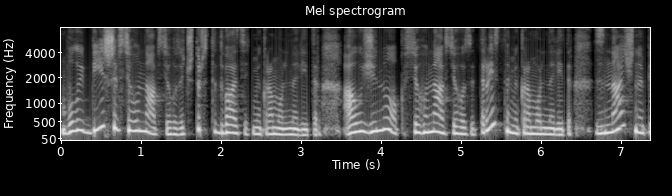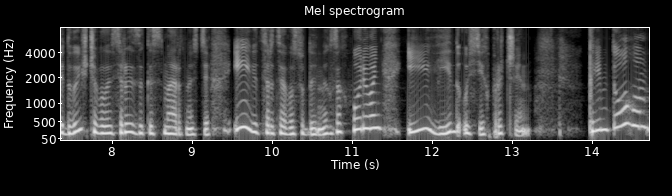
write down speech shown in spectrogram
були більше всього-навсього за 420 мікромоль на літр, а у жінок всього-навсього за 300 мікромоль на літр значно підвищувалися ризики смертності і від серцево-судинних захворювань, і від усіх причин. Крім того,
